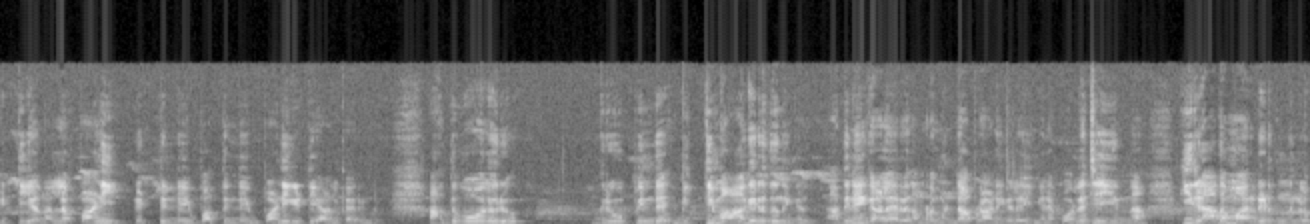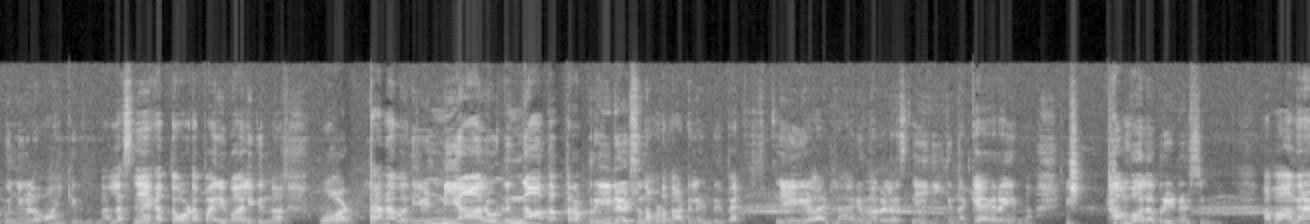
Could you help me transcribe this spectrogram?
കിട്ടിയ നല്ല പണി എട്ടിന്റെയും പത്തിന്റെയും പണി കിട്ടിയ ആൾക്കാരുണ്ട്. അതുപോലൊരു ഗ്രൂപ്പിന്റെ വിക്റ്റിം ആകരുത് നിങ്ങൾ. അതിനേക്കാളേറെ നമ്മുടെ മിണ്ടാപ്രാണികളെ ഇങ്ങനെ കൊല ചെയ്യുന്ന കിരാതന്മാരുടെ അടുത്ത് നിങ്ങൾ കുഞ്ഞുങ്ങളെ വാങ്ങിക്കരുത്. നല്ല സ്നേഹത്തോടെ പരിപാലിക്കുന്ന ഒട്ടനവധി എണ്ണിയാൽ ഒടുങ്ങാത്തത്ര ബ്രീഡേഴ്സ് നമ്മുടെ നാട്ടിലുണ്ട്. പെറ്റ് സ്നേഹികളായിട്ടുള്ള അരുമകളെ സ്നേഹിക്കുന്ന കെയർ ചെയ്യുന്ന ഇഷ്ടം പോലെ ബ്രീഡേഴ്സ് ഉണ്ട്. അപ്പോൾ അങ്ങനെ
